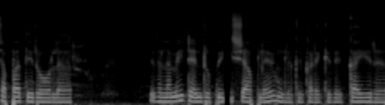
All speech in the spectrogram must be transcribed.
chapati roller இதெல்லாமே டென் ருபீஸ் ஷாப்பில் உங்களுக்கு கிடைக்கிது. கயிறு.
